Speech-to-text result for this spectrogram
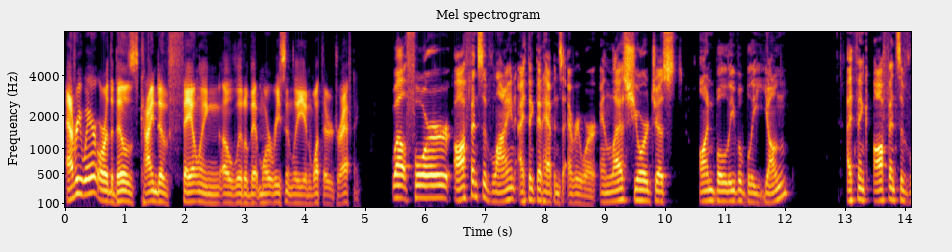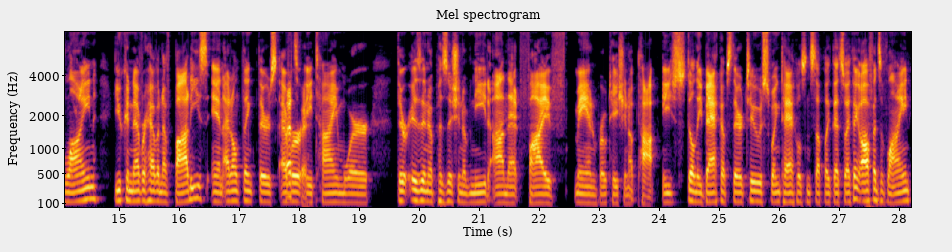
Everywhere, or the Bills kind of failing a little bit more recently in what they're drafting? Well, for offensive line, I think that happens everywhere. Unless you're just unbelievably young, I think offensive line, you can never have enough bodies. And I don't think there's ever a time where there isn't a position of need on that five man rotation up top. You still need backups there too, swing tackles and stuff like that. So I think offensive line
